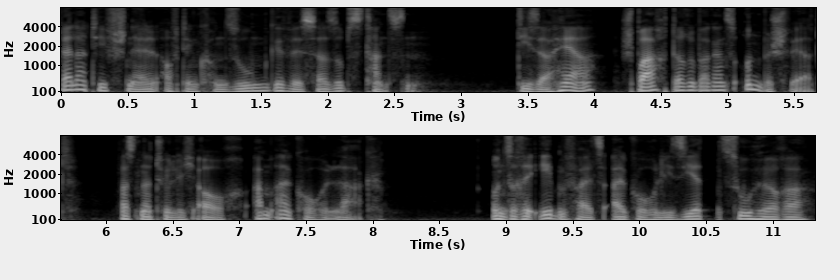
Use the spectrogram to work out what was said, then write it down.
relativ schnell auf den Konsum gewisser Substanzen. Dieser Herr sprach darüber ganz unbeschwert, was natürlich auch am Alkohol lag. Unsere ebenfalls alkoholisierten Zuhörer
